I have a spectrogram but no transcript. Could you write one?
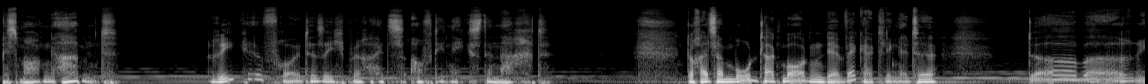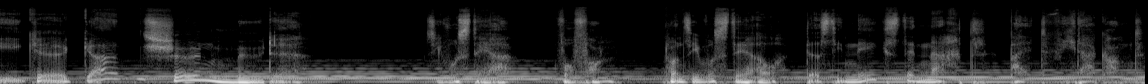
bis morgen Abend. Rike freute sich bereits auf die nächste Nacht. Doch als am Montagmorgen der Wecker klingelte, da war Rike ganz schön müde. Sie wusste ja, wovon. Und sie wusste ja auch, dass die nächste Nacht bald wiederkommt.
